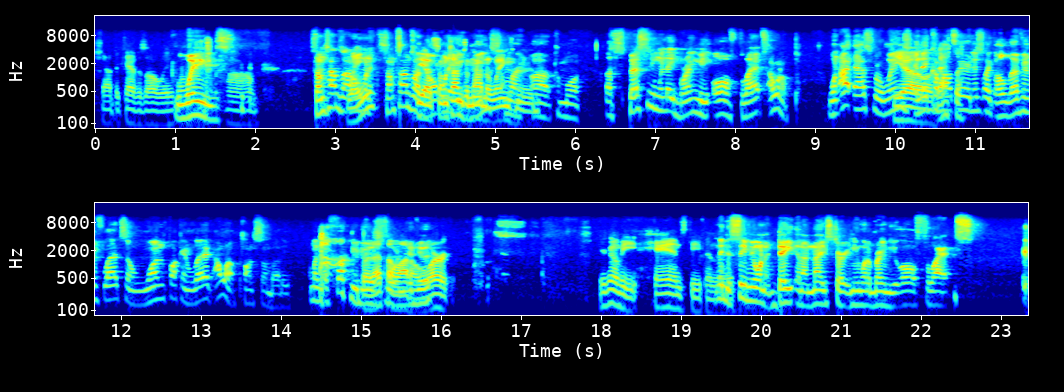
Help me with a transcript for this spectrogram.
Shout out to Kev as always. wings. Um, Sometimes I don't want Wings? to. Sometimes I Yeah, don't. wanna sometimes eat I'm not in the wings. wings I'm mood. like, uh, come on. Especially when they bring me all flats. I want to. When I ask for wings Yo, and they come out that's a- there and it's like eleven flats and one fucking leg, I want to punch somebody. I'm like, the fuck you do bro, this that's a lot nigga? of work. You're gonna be hands deep in Nigga there. see me on a date in a nice shirt and he want to bring me all flats.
